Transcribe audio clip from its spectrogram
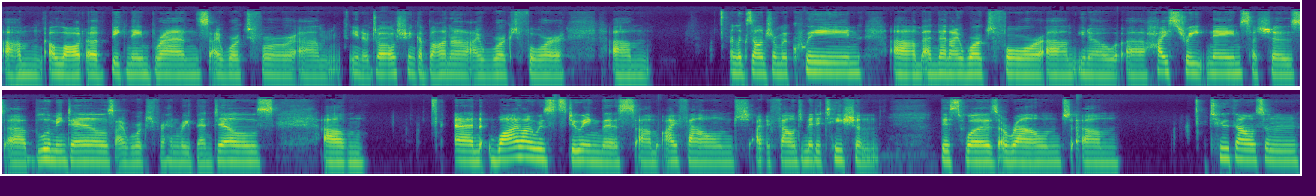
um, a lot of big name brands. I worked for um, you know Dolce and Gabbana. I worked for um, Alexander McQueen, um, and then I worked for um, you know uh, high street names such as uh, Bloomingdale's. I worked for Henri Bendel's, um, and while I was doing this, um, I found I found meditation. This was around um, 2000,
